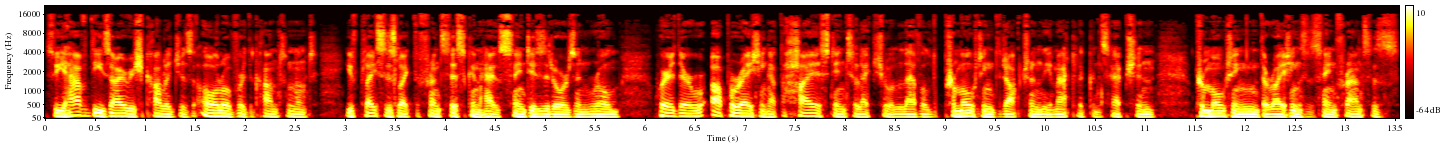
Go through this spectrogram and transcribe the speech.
So you have these Irish colleges all over the continent. You have places like the Franciscan House, St. Isidore's in Rome, where they're operating at the highest intellectual level, promoting the doctrine of the Immaculate Conception, promoting the writings of St. Francis,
